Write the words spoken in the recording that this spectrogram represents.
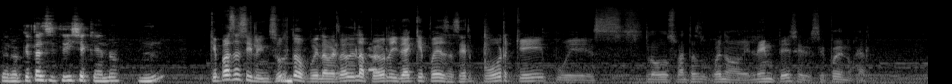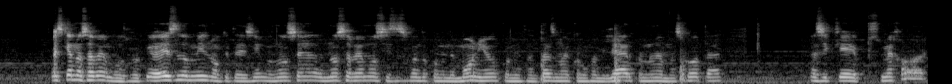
pero ¿qué tal si te dice que no? ¿Mm? ¿Qué pasa si lo insulto? Pues la verdad es la peor idea que puedes hacer porque, pues, los fantasmas, bueno, el ente se, se puede enojar. Es que no sabemos, porque es lo mismo que te decimos, no, sé, no sabemos si estás jugando con un demonio, con un fantasma, con un familiar, con una mascota. Así que, pues mejor.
